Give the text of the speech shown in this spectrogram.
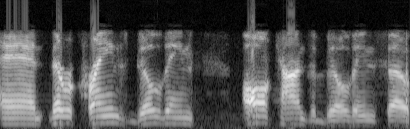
And there were cranes building all kinds of buildings. So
